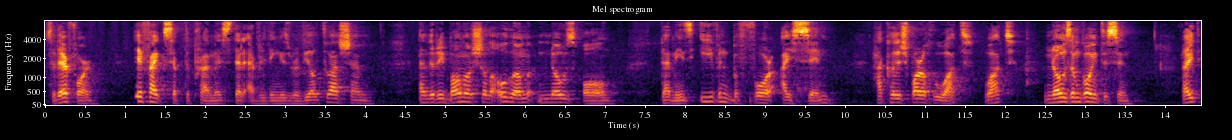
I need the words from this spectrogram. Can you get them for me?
So therefore, if I accept the premise that everything is revealed to Hashem, and the Ribbono Shalom knows all, that means even before I sin, Hakadosh Baruch Hu what what knows I'm going to sin, right?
